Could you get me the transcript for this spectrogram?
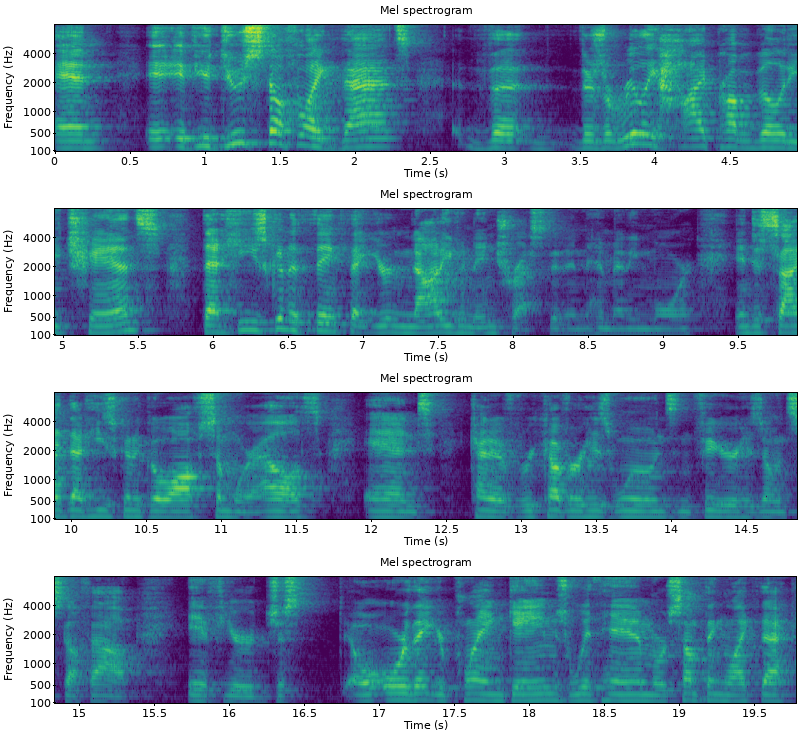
And if you do stuff like that, the there's a really high probability chance that he's going to think that you're not even interested in him anymore and decide that he's going to go off somewhere else and kind of recover his wounds and figure his own stuff out if you're just or, that you're playing games with him or something like that.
